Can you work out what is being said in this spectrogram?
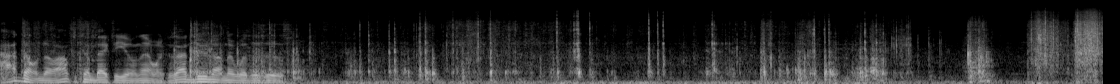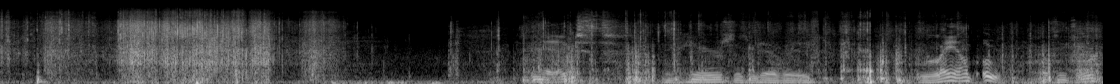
I don't know. I'll have to come back to you on that one because I do not know what this is. Next, and here says we have lamp. Oh, that's inside.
